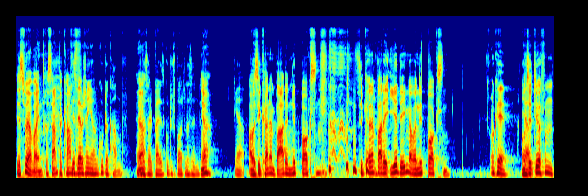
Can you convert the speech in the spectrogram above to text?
das wäre aber ein interessanter Kampf. Das wäre wahrscheinlich auch ein guter Kampf, weil Ja. das halt beides gute Sportler sind. ja, Ja. aber sie können beide nicht boxen. sie können beide ihr Ding, aber nicht boxen. Okay. Und ja. sie dürfen,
